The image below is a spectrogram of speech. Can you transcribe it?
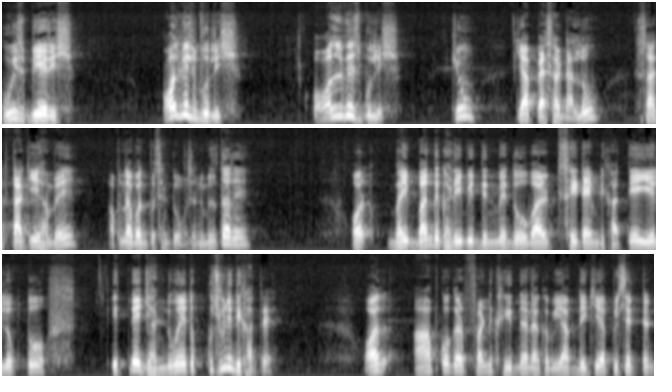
who is bearish always bullish always bullish क्यों? कि आप पैसा डालो ताकि हमें अपना वन परसेंट टू परसेंट मिलता रहे। और भाई बंद घड़ी भी दिन में दो बार सही टाइम दिखाती है। ये लोग तो इतने झंडू हैं तो कुछ भी नहीं दिखाते। और आपको अगर फंड खरीदना है ना कभी, आप देखिए पिछले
